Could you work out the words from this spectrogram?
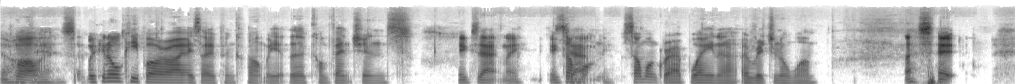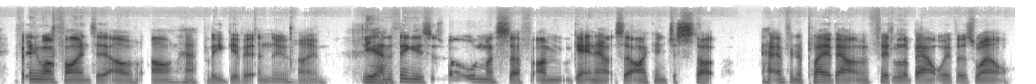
Oh, Well, yeah, so- We can all keep our eyes open, can't we, at the conventions? exactly. Exactly. Someone, someone grab Wayne a original one. That's it. If anyone finds it, I'll I'll happily give it a new home. Yeah. And the thing is, as well, all my stuff I'm getting out so I can just stop having to play about and fiddle about with as well.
